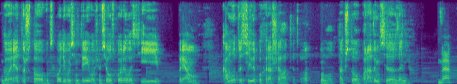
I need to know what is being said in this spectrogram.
говорят то, что в Xcode 8.3, в общем, все ускорилось и прям кому-то сильно похорошело от этого. Вот. Так что порадуемся за них. Да.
